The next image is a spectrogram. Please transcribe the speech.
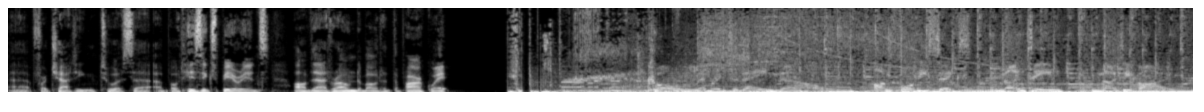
uh, for chatting to us uh, about his experience of that roundabout at the Parkway. Call Limerick today now on 46 1995.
